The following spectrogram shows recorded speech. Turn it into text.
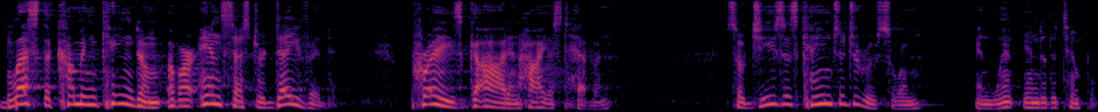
Bless the coming kingdom of our ancestor David. Praise God in highest heaven. So Jesus came to Jerusalem and went into the temple.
